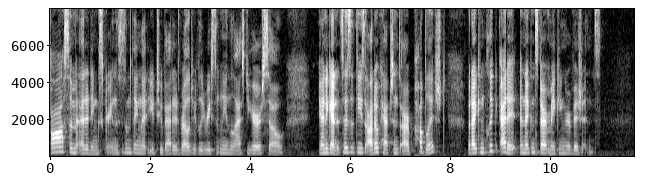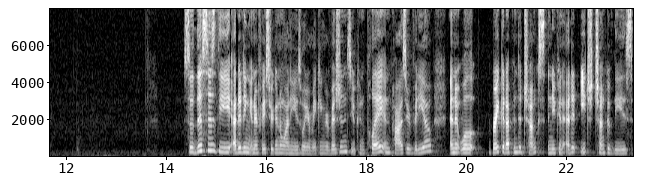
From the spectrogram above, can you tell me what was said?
awesome editing screen. This is something that YouTube added relatively recently in the last year or so. And again, it says that these auto captions are published, but I can click edit and I can start making revisions. So this is the editing interface you're going to want to use while you're making revisions. You can play and pause your video and it will break it up into chunks and you can edit each chunk of these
